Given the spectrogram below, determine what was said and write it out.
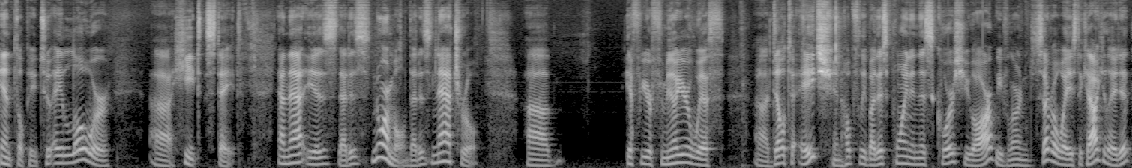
enthalpy, to a lower uh, heat state and that is that is normal, that is natural. Uh, if you're familiar with uh, delta H, and hopefully by this point in this course you are, we've learned several ways to calculate it.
